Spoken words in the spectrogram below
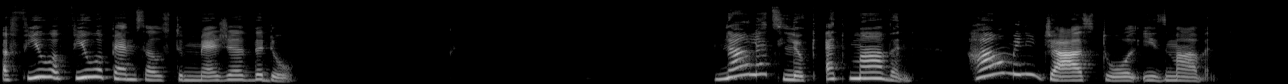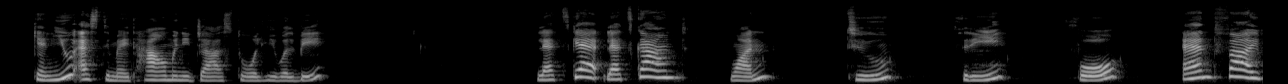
a few fewer pencils to measure the door. Now let's look at Marvin. How many jars tall is Marvin? Can you estimate how many jars tall he will be? Let's get let's count. One, two, three, four, and five.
